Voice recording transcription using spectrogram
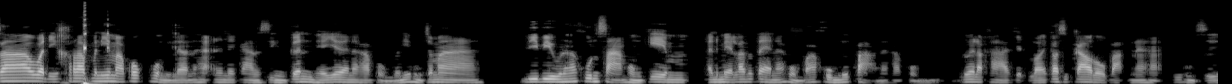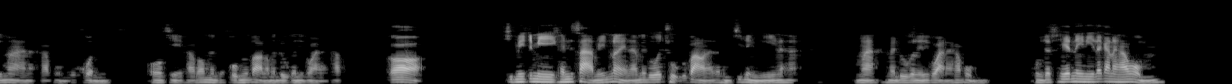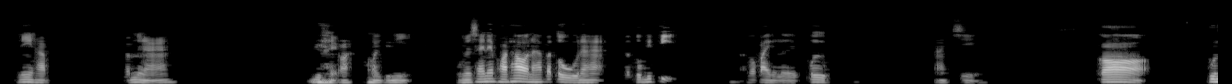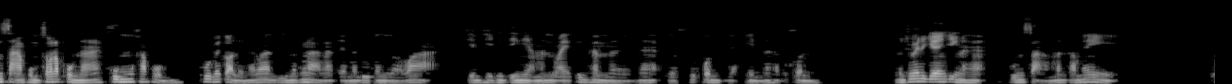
สวัสดีครับ วันนี้มาพบผมอีกแล้วนะฮะในรายการซิงเกิลเพลเยอร์นะครับผมวันนี้ผมจะมารีวิวนะคูณสามของเกมอนิเมะลาสแตนนะผมว่าคุ้มหรือเปล่านะครับผมด้วยราคา 799โลบักนะฮะที่ผมซื้อมานะครับผมทุกคนโอเคครับว่ามันจะคุ้มหรือเปล่าเรามาดูกันดีกว่านะครับ ก็คลิปนี้จะมีคณิตศาสตร์นิดหน่อยนะไม่รู้ว่าถูกหรือเปล่านะแต่ผมคิดอย่างนี้นะฮะมามาดูกันเลยดีกว่านะครับ ผม ผมจะเทสในนี้แล้วกันนะครับ ผม นี่ครับแป๊บนึงนะอยู่ไหนวะอ๋ออยู่นี่ ผมจะใช้ในพอร์ทัลนะประตูนะฮะ ประตูมิติก็ไปเลยปึ๊บโอเค ก็คูณสามผมสำหรับผมนะ คุ้มครับผม พูดไว้ก่อนเลยนะว่าดีมากๆนะแต่มาดูกันดีกว่าว่าเกมเพย์จริงๆเนี่ยมันไวขึ้นขนาดไหนะฮะเดี๋ยวทุกคนอยากเห็นนะครับทุกคน มันช่วยได้เยอะจริงๆนะฮะคูณสามมันทำให้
